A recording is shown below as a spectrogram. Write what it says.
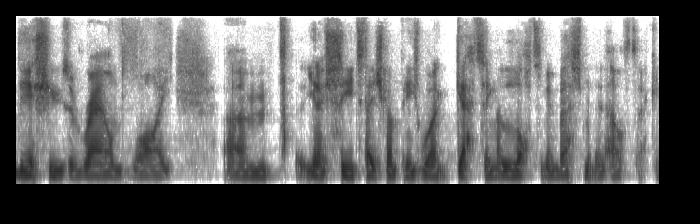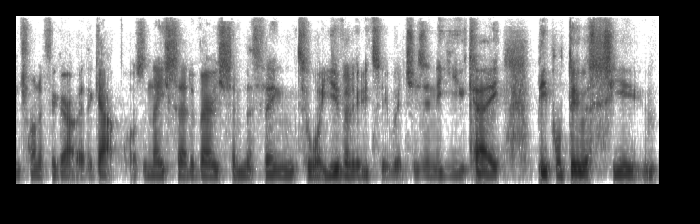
the issues around why um, you know, seed stage companies weren't getting a lot of investment in health tech and trying to figure out where the gap was. And they said a very similar thing to what you've alluded to, which is in the UK, people do assume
